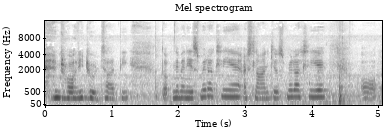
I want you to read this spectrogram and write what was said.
ड्रॉर ही टूट जाती। तो अपने मैंने इसमें रख लिए हैं अरसलान के उसमें रख लिए और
